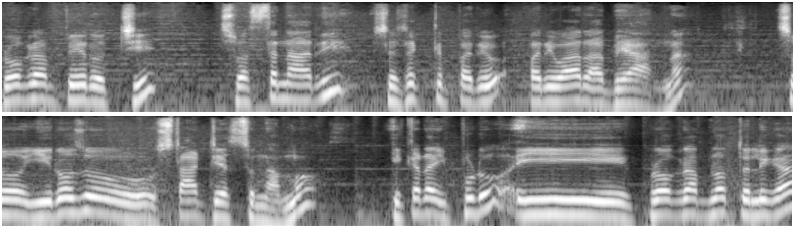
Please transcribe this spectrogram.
ప్రోగ్రాం పేరు వచ్చి స్వస్థనారి సశక్తి పరి పరివార్ అభియాన్. సో ఈరోజు స్టార్ట్ చేస్తున్నాము. ఇక్కడ ఇప్పుడు ఈ ప్రోగ్రాంలో తొలిగా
